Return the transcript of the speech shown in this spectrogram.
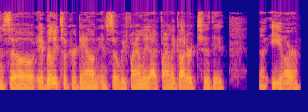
And so it really took her down. And so we finally, I finally got her to the uh, ER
